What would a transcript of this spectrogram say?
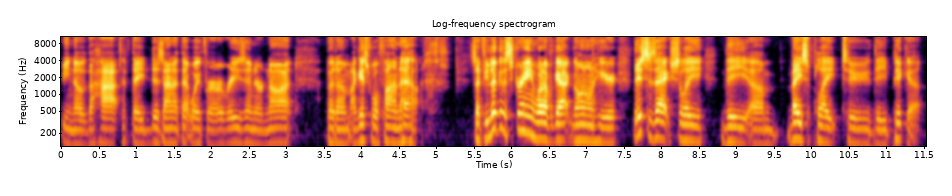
you know the height if they design it that way for a reason or not. But um, I guess we'll find out. So if you look at the screen, what I've got going on here, this is actually the um, base plate to the pickup.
